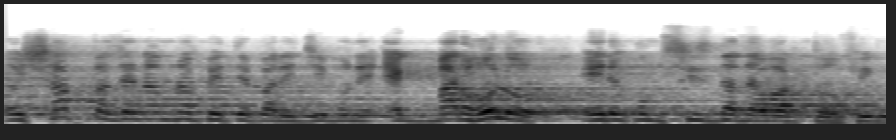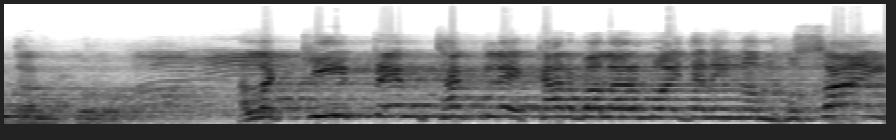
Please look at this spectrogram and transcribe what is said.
ওই সাতটা যেন আমরা পেতে পারি জীবনে একবার হলো, এরকম সিজদা দেওয়ার তৌফিক দান করো। আল্লাহ, কি প্রেম থাকলে কারবালার ময়দানে ইমাম হুসাইন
